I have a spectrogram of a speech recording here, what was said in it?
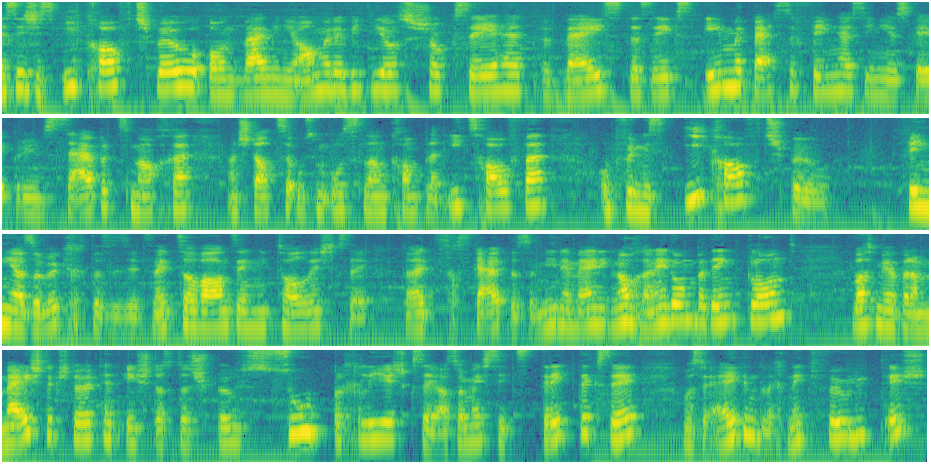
es ist ein Einkaufsspiel und wer meine anderen Videos schon gesehen hat, weiß, dass ich es immer besser finde, seine Escape Rooms selber zu machen, anstatt sie aus dem Ausland komplett einzukaufen. Und für ein Einkaufsspiel finde ich also wirklich, dass es jetzt nicht so wahnsinnig toll ist. Da hat sich das Geld also meiner Meinung nach nicht unbedingt gelohnt. Was mich aber am meisten gestört hat, ist, dass das Spiel super klein war. Also wir sind das dritte gesehen, was eigentlich nicht viel Leute ist.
